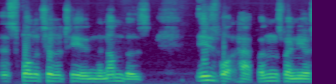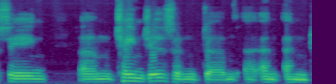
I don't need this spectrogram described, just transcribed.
this volatility in the numbers, is what happens when you're seeing um, changes and, um, uh, and, and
